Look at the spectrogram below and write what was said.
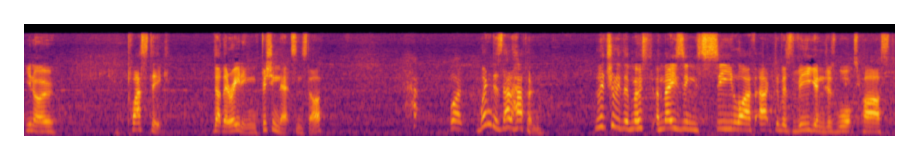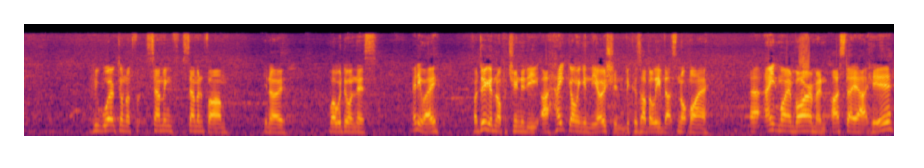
you know, plastic that they're eating, fishing nets and stuff. Like, when does that happen? Literally, the most amazing sea life activist vegan just walks past who worked on a salmon, salmon farm, you know, while we're doing this. Anyway, if I do get an opportunity, I hate going in the ocean because I believe that's not my, uh, ain't my environment. I stay out here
